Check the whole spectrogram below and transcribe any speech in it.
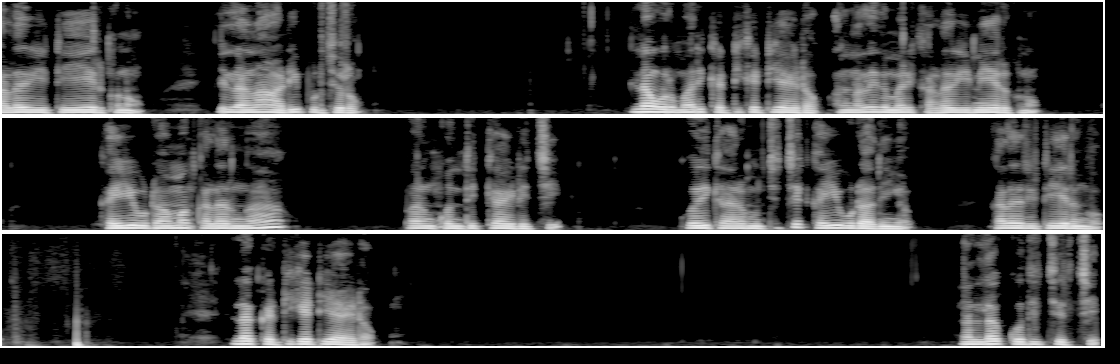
கலரிகிட்டே இருக்கணும். இல்லைன்னா அடி பிடிச்சிரும். இல்லை ஒரு மாதிரி கட்டி கட்டி ஆகிடும் அதனால் இது மாதிரி கலரினே இருக்கணும். கை விடாமல் கலருங்க. பாருங்க கொஞ்சம் திக்காயிடுச்சு. கொதிக்க ஆரம்பிச்சிச்சு. கை விடாதீங்க. கலரிட்டே இருங்க. இல்லை கட்டி கட்டி ஆகிடும் நல்லா கொதிச்சிருச்சு.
